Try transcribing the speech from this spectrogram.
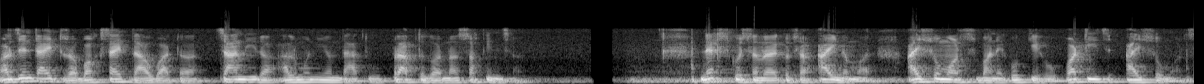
Argentite र बक्साइट धाउबाट चाँदी र अल्मुनियम धातु प्राप्त गर्न सकिन्छ। नेक्स्ट क्वेसन रहेको छ आई नम्बर आइसोमर्स भनेको के हो? वाट इज आइसोमर्स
